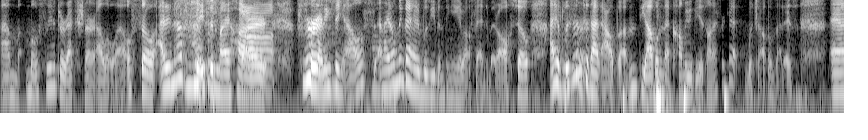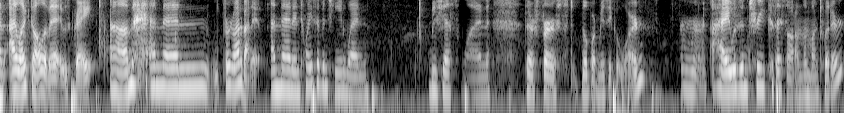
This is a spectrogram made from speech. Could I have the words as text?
um, mostly a Directioner LOL. So I didn't have space in my heart for anything else, and I don't think I had, was even thinking about fandom at all. So I had listened to that album, the album that Call Me Baby is on. I forget which album that is, and I liked all of it. It was great. Um, and then forgot about it. And then in 2017, when BTS won their first Billboard Music Award. Mm-hmm. I was intrigued because I saw it on them on Twitter,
